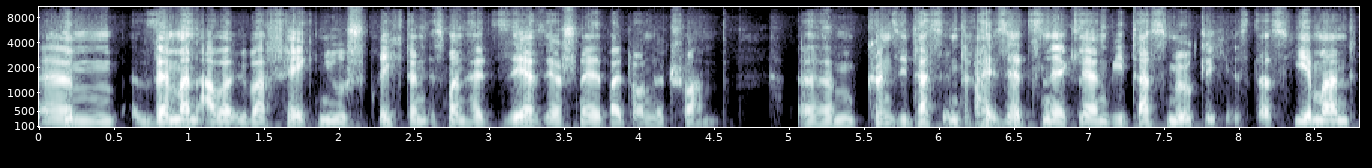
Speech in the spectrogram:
Ähm, wenn man aber über Fake News spricht, dann ist man halt sehr, sehr schnell bei Donald Trump. Ähm, können Sie das in drei Sätzen erklären, wie das möglich ist, dass jemand,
